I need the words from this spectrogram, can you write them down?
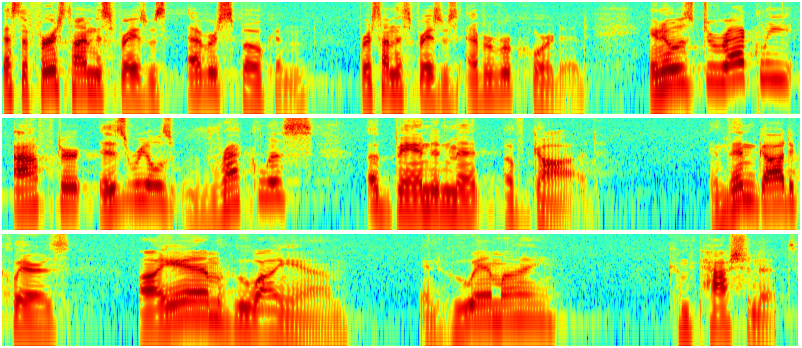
That's the first time this phrase was ever spoken, first time this phrase was ever recorded. And it was directly after Israel's reckless abandonment of God. And then God declares, I am who I am. And who am I? Compassionate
